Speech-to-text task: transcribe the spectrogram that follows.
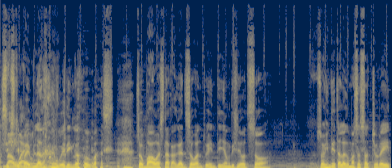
65 lang ang pwedeng lumabas. So bawas na kagad sa 120 yung 18. So hindi talaga masasaturate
